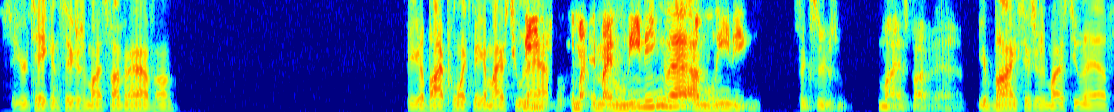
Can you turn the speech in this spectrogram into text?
so you're taking Sixers minus five and a half, huh? You're gonna buy points, make it minus two and a half. Am I, am I leaning that? I'm leaning Sixers minus five and a half. You're buying Sixers minus two and a half.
